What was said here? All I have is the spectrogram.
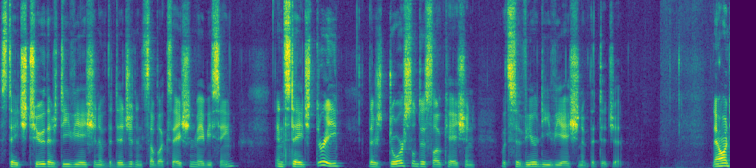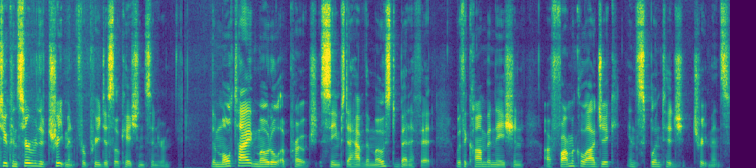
Stage two, there's deviation of the digit and subluxation may be seen. In stage three, there's dorsal dislocation with severe deviation of the digit. Now, on to conservative treatment for predislocation syndrome. The multimodal approach seems to have the most benefit with a combination of pharmacologic and splintage treatments.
